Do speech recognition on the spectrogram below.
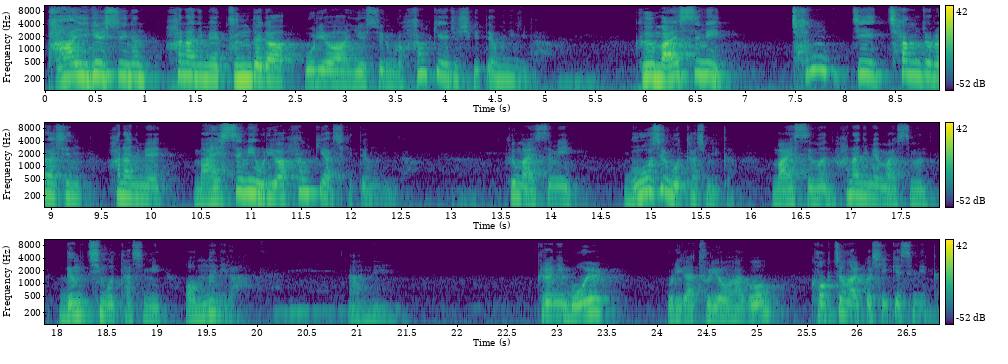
다 이길 수 있는 하나님의 군대가 우리와 예수 이름으로 함께 해주시기 때문입니다. 그 말씀이 천지 창조를 하신 하나님의 말씀이 우리와 함께 하시기 때문입니다. 그 말씀이 무엇을 못하십니까? 말씀은, 하나님의 말씀은 능치 못하심이 없느니라. 아멘. 그러니 뭘 우리가 두려워하고 걱정할 것이 있겠습니까?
